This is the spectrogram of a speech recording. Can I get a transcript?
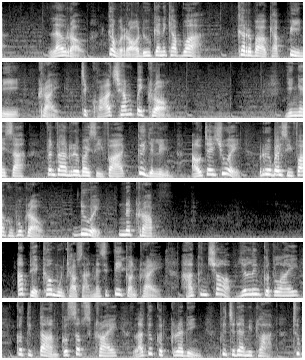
2565 แล้วเราก็มารอดูกันนะครับว่า คาราบาวครับปีนี้ใครจะคว้าแชมป์ไปครอง ยังไงซะแฟนๆเรือใบสีฟ้าก็อย่าลืม เอาใจช่วยเรือใบสีฟ้าของพวกเราด้วยนะครับ อัปเดตข้อมูลข่าวสารแมนซิตี้ก่อนใคร หากคุณชอบ อย่าลืมกดไลค์ กดติดตาม กด Subscribe แล้วก็กดกระดิ่ง เพื่อจะได้ไม่พลาดทุก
